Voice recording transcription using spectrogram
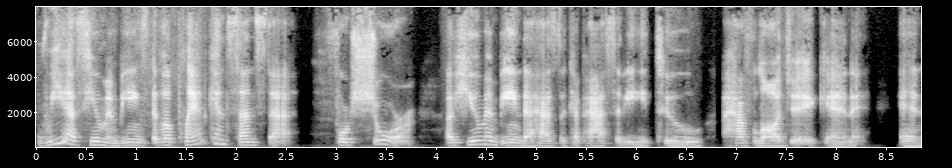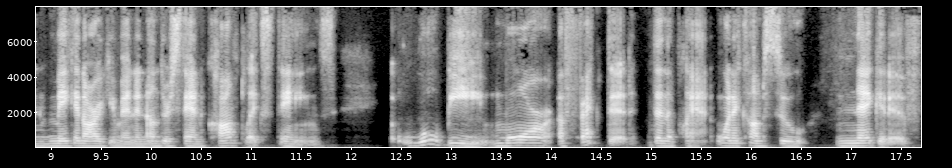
we as human beings, if a plant can sense that, for sure, a human being that has the capacity to have logic and and make an argument and understand complex things will be more affected than the plant when it comes to negative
